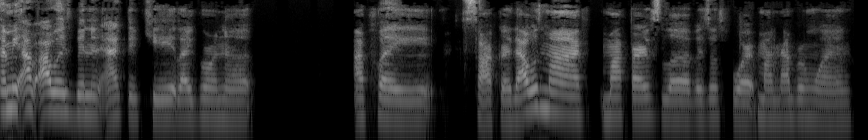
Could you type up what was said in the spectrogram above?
I mean, I've always been an active kid. Like growing up, I played soccer. That was my my first love as a sport. My number one.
